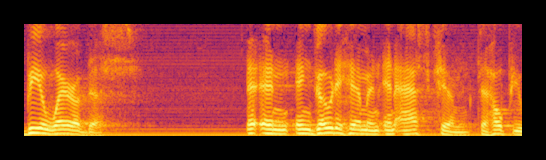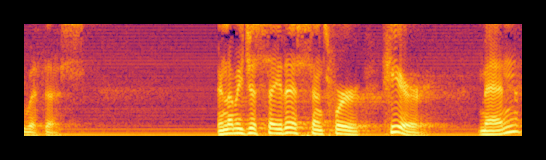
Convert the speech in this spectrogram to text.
be aware of this and, and go to him and, and ask him to help you with this. And let me just say this since we're here men,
